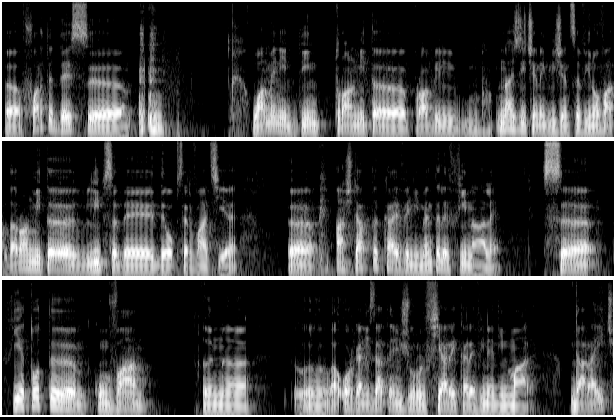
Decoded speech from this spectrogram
Uh, foarte des uh, oamenii dintr-o anumită, probabil, n-aș zice neglijență vinovată, dar o anumită lipsă de, de observație, așteaptă ca evenimentele finale să fie tot uh, cumva în, uh, uh, organizate în jurul fiarei care vine din mare. Dar aici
